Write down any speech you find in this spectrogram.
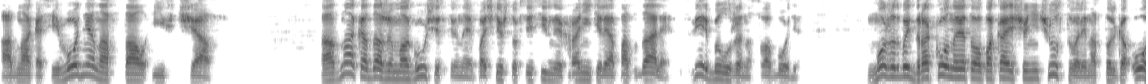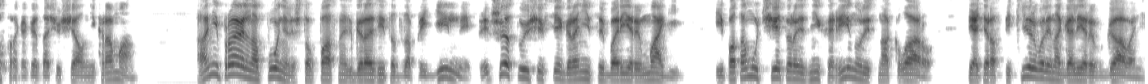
Однако сегодня настал их час. Однако даже могущественные, почти что всесильные хранители опоздали, зверь был уже на свободе. Может быть, драконы этого пока еще не чувствовали настолько остро, как это ощущал некромант. Они правильно поняли, что опасность грозит от запредельной, предшествующей всей границы барьеры магии, и потому четверо из них ринулись на Клару, пятеро спикировали на галеры в гавани.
